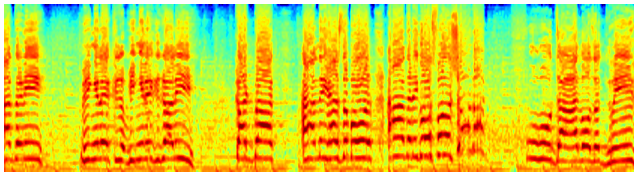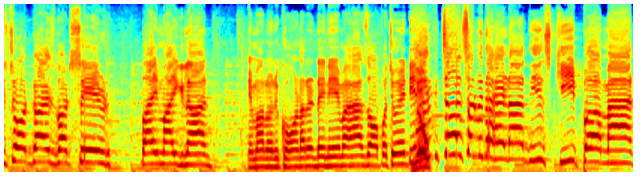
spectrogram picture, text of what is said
Antony വിങ്ങിലേക്ക് വിങ്ങിലേക്ക് കളി cut back Antony has the ball Antony goes for the shot Oh, that was a great shot, guys, but saved by Maignan. Neymar the corner and Neymar has the opportunity. Nope. And Richarlison with the header. This keeper, man.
